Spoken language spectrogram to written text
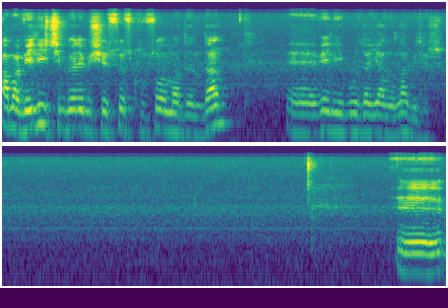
ama veli için böyle bir şey söz konusu olmadığından e, veli burada yanılabilir. E,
